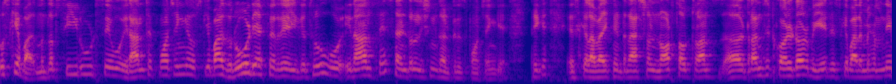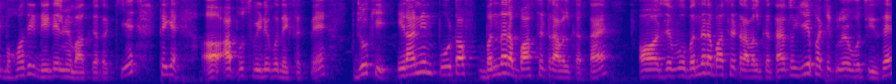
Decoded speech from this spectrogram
उसके बाद मतलब सी रूट से वो ईरान तक पहुँचेंगे, उसके बाद रोड या फिर रेल के थ्रू वो ईरान से सेंट्रल एशियन कंट्रीज़ पहुँचेंगे, ठीक है? इसके अलावा एक international north south transit corridor भी है, जिसके बारे में हमने बहुत ही डिटेल में बात कर रखी है, ठीक है? आप उस वीडियो को देख सकते हैं, जो कि ईरानियन पोर्ट ऑफ़ बंदर अब्बास से ट्रैवल करता है, और जब वो बंदर अब्बास से ट्रैवल करता है तो ये पर्टिकुलर वो चीज़ है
